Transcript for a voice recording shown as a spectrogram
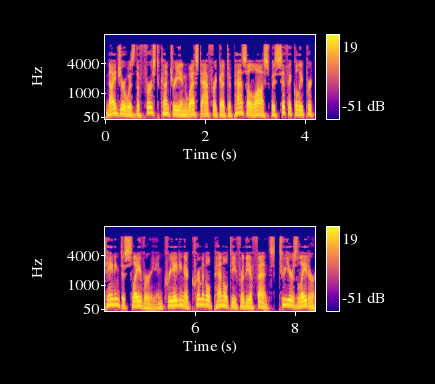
Niger was the first country in West Africa to pass a law specifically pertaining to slavery and creating a criminal penalty for the offense. Two years later,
